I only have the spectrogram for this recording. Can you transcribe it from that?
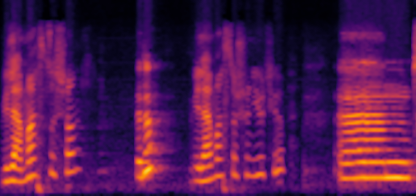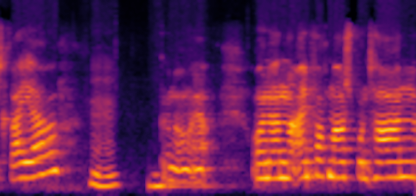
Wie lange machst du schon? Bitte? Wie lange machst du schon YouTube? Ähm, drei Jahre. Mhm. Genau, ja. Und dann einfach mal spontan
